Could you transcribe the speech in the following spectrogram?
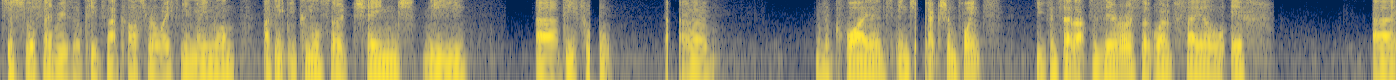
just for the same reason of keeping that cluster away from your main one. I think you can also change the uh, default uh, required injection points. You can set that to zero so it won't fail if uh,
